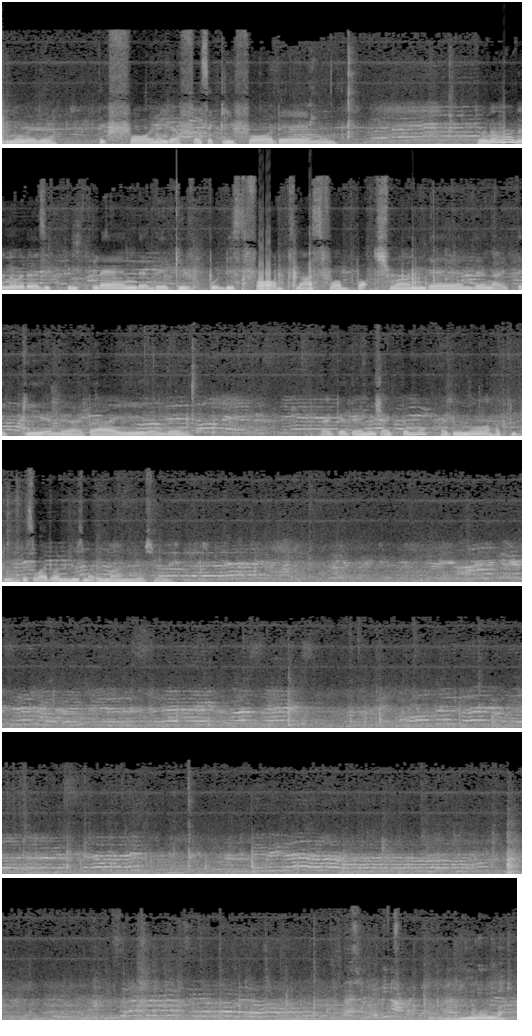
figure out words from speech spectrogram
don't know whether take four and then there are exactly four there and then don't know don't know whether has it been planned that they give put this four last four botch one there and then I take it and then I buy it and then I get damaged item I don't know what to do. That's why I don't want to use my own money also Manula.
